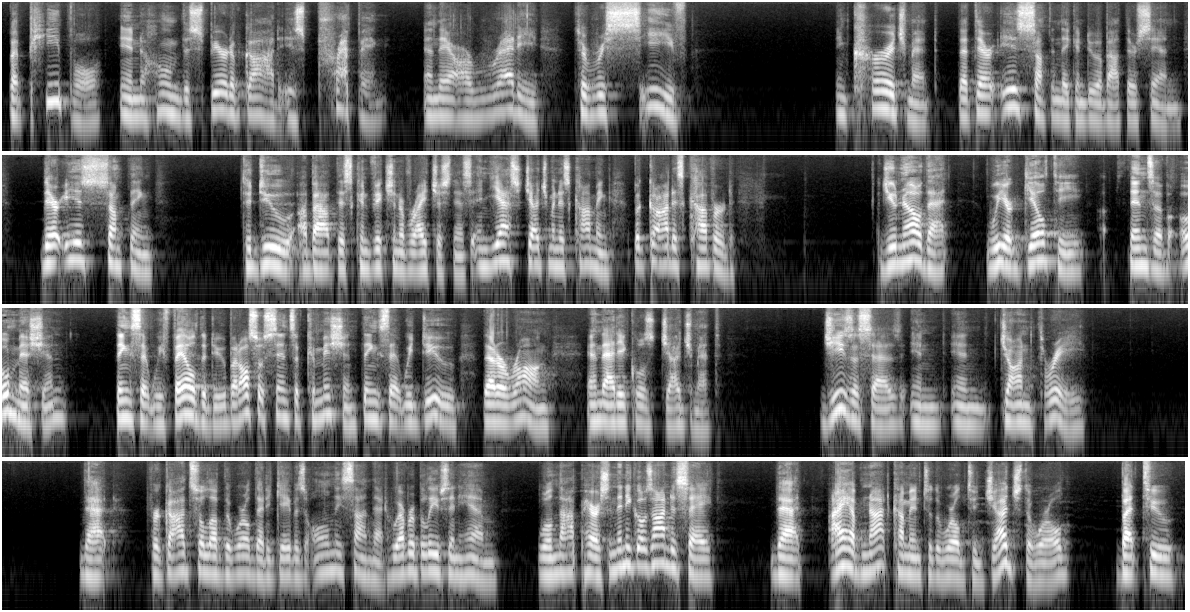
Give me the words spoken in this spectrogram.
but people in whom the Spirit of God is prepping and they are ready to receive encouragement that there is something they can do about their sin. There is something to do about this conviction of righteousness. And yes, judgment is coming, but God is covered. Do you know that we are guilty of sins of omission, things that we fail to do, but also sins of commission, things that we do that are wrong? and that equals judgment. Jesus says in, in John 3 that for God so loved the world that he gave his only Son, that whoever believes in him will not perish. And then he goes on to say that I have not come into the world to judge the world, but to,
